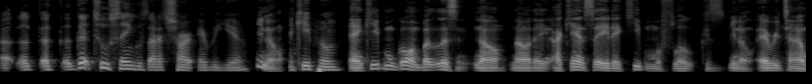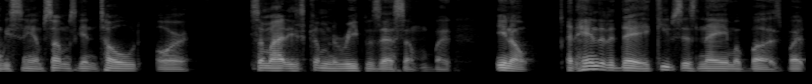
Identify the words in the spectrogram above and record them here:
a, a, a- good two singles that are chart every year you know, and keep him. and keep him going. But listen, no, no, they I can't say they keep him afloat because you know every time we see him, something's getting told or somebody's coming to repossess something. But you know, at the end of the day, it keeps his name a buzz. But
